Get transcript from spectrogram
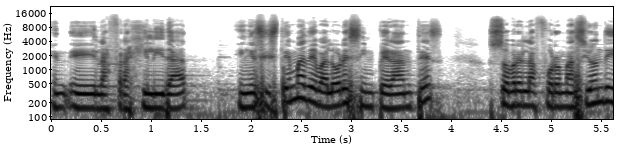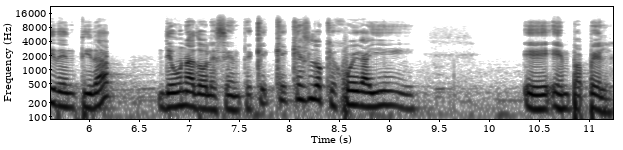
en eh, la fragilidad en el sistema de valores imperantes sobre la formación de identidad de un adolescente. ¿Qué, es lo que juega ahí eh, en papel?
